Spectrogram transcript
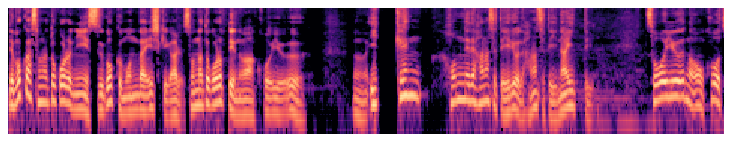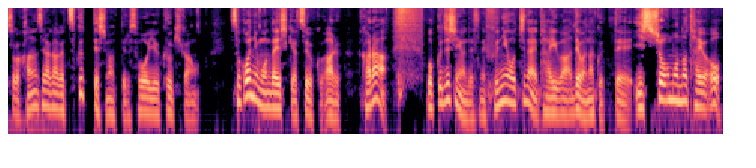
で、僕はそんなところにすごく問題意識がある。そんなところっていうのはこういう、うん、一見本音で話せているようで話せていないっていう。そういうのをコーチとかカウンセラー側が作ってしまってるそういう空気感を。そこに問題意識が強くある。から、僕自身はですね、腑に落ちない対話ではなくって、一生もの対話を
